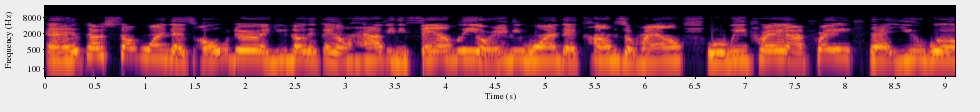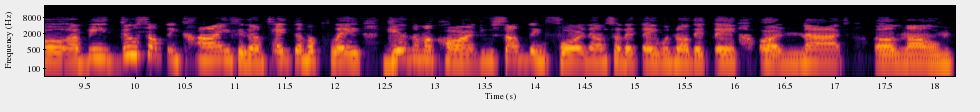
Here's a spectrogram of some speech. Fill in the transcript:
And if there's someone that's older and you know that they don't have any family or anyone that comes around, well, we pray, I pray that you will uh, be, do something kind for them. Take them a plate, give them a card, do something for them so that they will know that they are not alone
